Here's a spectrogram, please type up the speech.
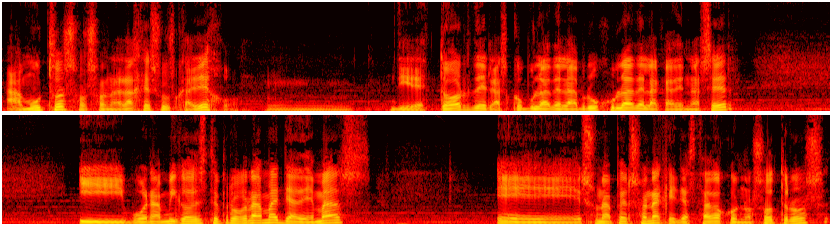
A muchos os sonará Jesús Callejo, mm, director de la Escópula de la Brújula de la cadena SER y buen amigo de este programa y además eh, es una persona que ya ha estado con nosotros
